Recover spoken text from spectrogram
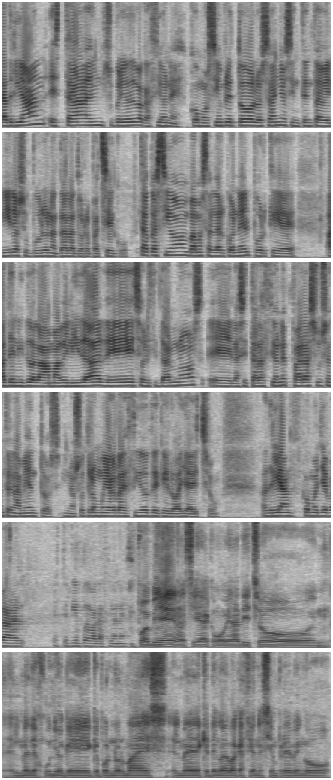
Adrián está en su periodo de vacaciones. Como siempre, todos los años intenta venir a su pueblo natal, a Torre Pacheco. Esta ocasión vamos a hablar con él porque ha tenido la amabilidad de solicitarnos eh, las instalaciones para sus entrenamientos y nosotros muy agradecidos de que lo haya hecho. Adrián, ¿cómo lleva este tiempo de vacaciones? Pues bien, así es, como bien has dicho, el mes de junio, que, por norma es el mes que tengo de vacaciones, siempre vengo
